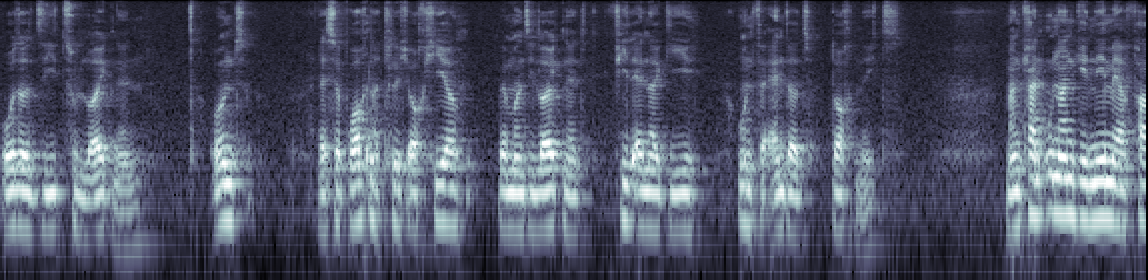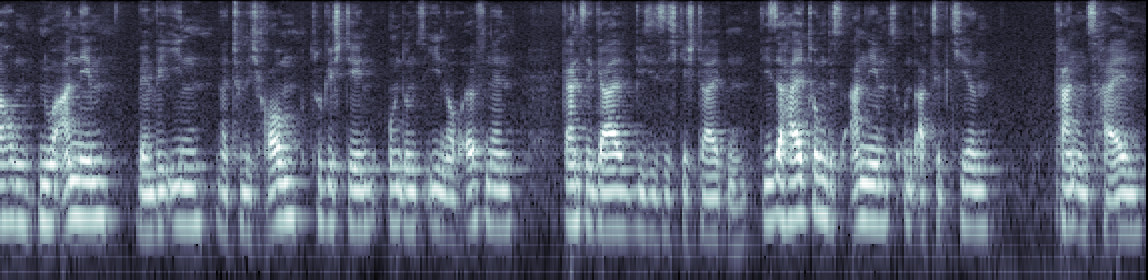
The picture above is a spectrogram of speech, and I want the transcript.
oder sie zu leugnen. Und es verbraucht natürlich auch hier, wenn man sie leugnet, viel Energie und verändert doch nichts. Man kann unangenehme Erfahrungen nur annehmen, wenn wir ihnen natürlich Raum zugestehen und uns ihnen auch öffnen, ganz egal, wie sie sich gestalten. Diese Haltung des Annehmens und Akzeptieren kann uns heilen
